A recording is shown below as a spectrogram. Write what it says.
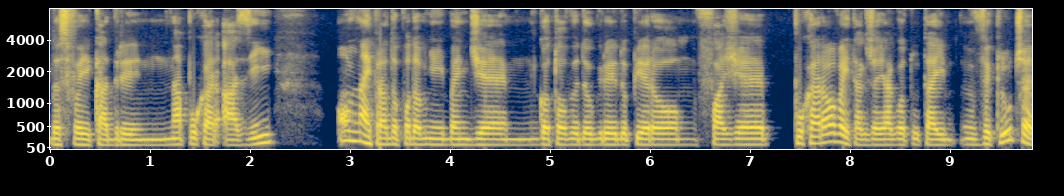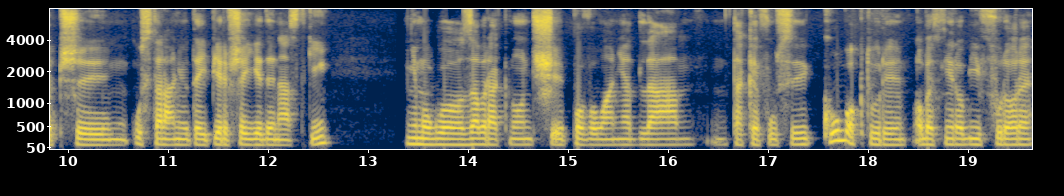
do swojej kadry na Puchar Azji. On najprawdopodobniej będzie gotowy do gry dopiero w fazie pucharowej, także ja go tutaj wykluczę przy ustalaniu tej pierwszej jedenastki. Nie mogło zabraknąć powołania dla Takefusy Kubo, który obecnie robi furorę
